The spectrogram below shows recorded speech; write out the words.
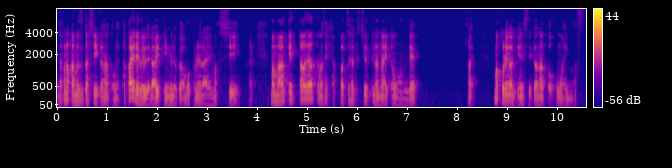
なかなか難しいかなと思います。高いレベルでライティング力が求められますし、はいまあ、マーケッターであってもですね、100発100中っていうのはないと思うんで、はい。まあ、これが現実的かなと思います。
